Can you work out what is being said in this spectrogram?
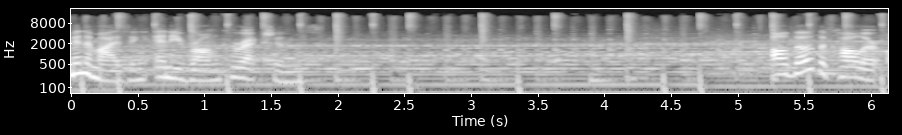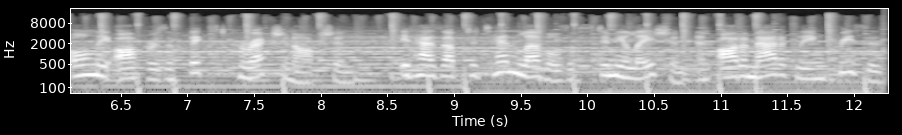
minimizing any wrong corrections. Although the collar only offers a fixed correction option, it has up to 10 levels of stimulation and automatically increases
